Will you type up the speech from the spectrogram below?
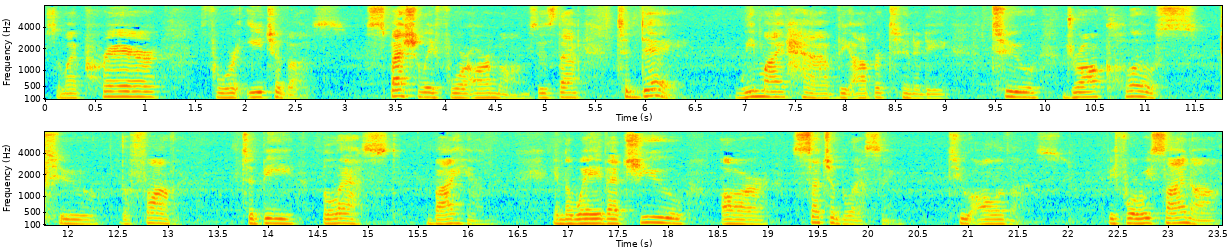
So, my prayer for each of us, especially for our moms, is that today we might have the opportunity to draw close to the Father, to be blessed by Him in the way that you are such a blessing to all of us. Before we sign off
